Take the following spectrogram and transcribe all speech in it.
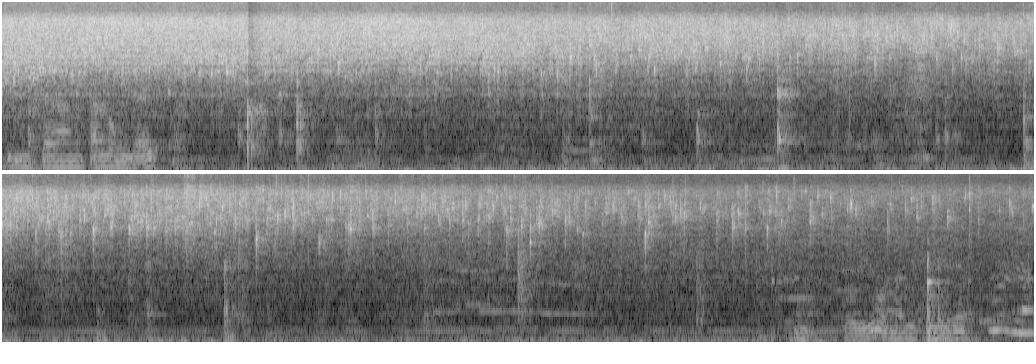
Ginisang talong guys. Hmm, tuyo, nalituyo. Ano?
